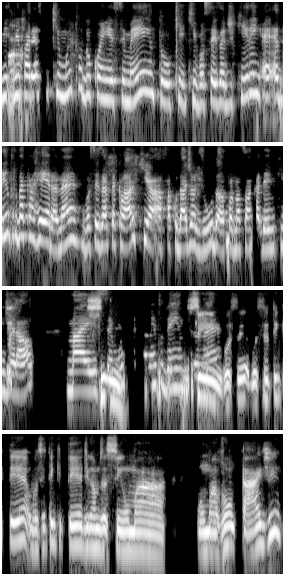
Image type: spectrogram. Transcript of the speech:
É, me, ah. me, parece que muito do conhecimento que, que vocês adquirem é, é, dentro da carreira, né? Vocês até claro que a, faculdade ajuda, a formação acadêmica em geral, mas Sim. é muito pensamento dentro. Sim, né? você, você tem que ter, você tem que ter, digamos assim, uma, uma vontade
